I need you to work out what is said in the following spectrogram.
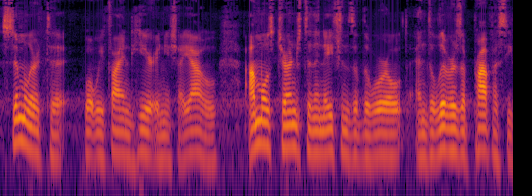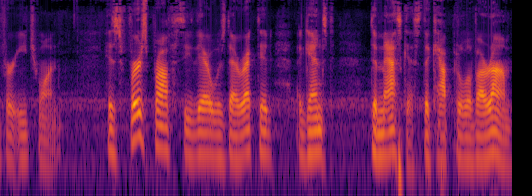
similar to what we find here in Yeshayahu, Amos turns to the nations of the world and delivers a prophecy for each one. His first prophecy there was directed against Damascus, the capital of Aram,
